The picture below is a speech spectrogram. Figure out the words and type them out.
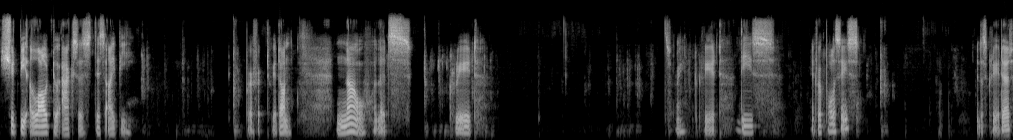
should be allowed to access this IP perfect we're done. Now let's create sorry create these network policies. It is created.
